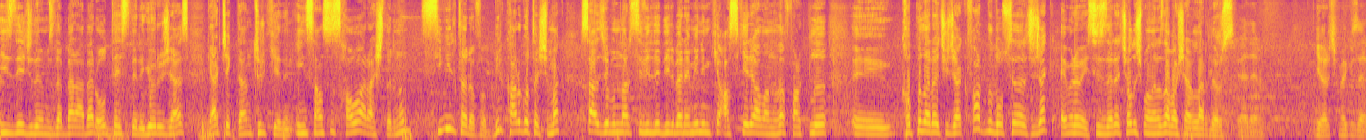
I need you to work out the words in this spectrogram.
İzleyicilerimizle beraber o testleri göreceğiz. Gerçekten Türkiye'nin insansız hava araçlarının sivil tarafı. Bir kargo taşımak sadece bunlar sivilde değil ben eminim ki askeri alanda farklı e, kapılar açacak, farklı dosyalar açacak. Emre Bey sizlere çalışmalarınızda başarılar diliyoruz. Teşekkür ederim. Görüşmek üzere.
